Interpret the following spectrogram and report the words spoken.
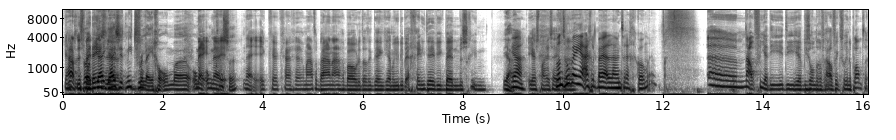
Ja, dus bij jij, deze... jij zit niet verlegen om, eh om, Nee, om nee. klussen. Nee, ik eh, krijg regelmatig banen aangeboden dat ik denk, ja, maar jullie hebben echt geen idee wie ik ben. Misschien Ja. Ja. eerst maar eens even... Want hoe ben je eigenlijk bij Aluin terechtgekomen? Ehm, nou, via die, die eh, bijzondere vrouw Victorine Planten.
